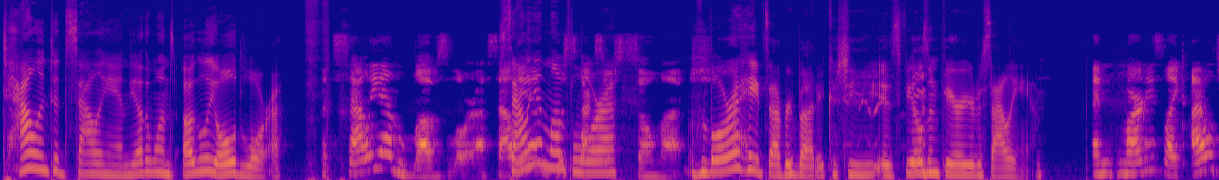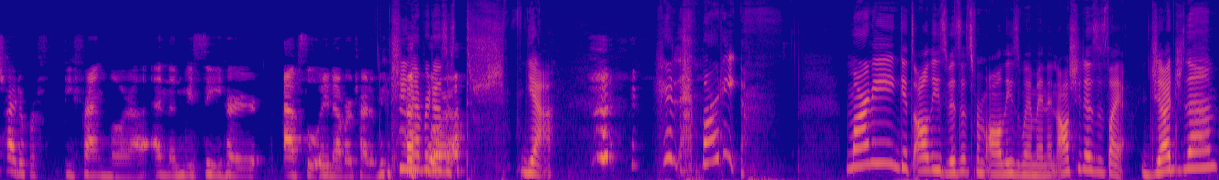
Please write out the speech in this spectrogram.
talented Sally Ann. The other one's ugly old Laura. But Sally Ann loves Laura. Sally, Sally Ann Ann loves Laura. so much. Laura hates everybody because she is feels inferior to Sally Ann. And Marty's like, I will try to bef- befriend Laura, and then we see her absolutely never try to befriend. She never does. Laura. A, sh- yeah. Here, Marty. Marty gets all these visits from all these women, and all she does is like judge them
